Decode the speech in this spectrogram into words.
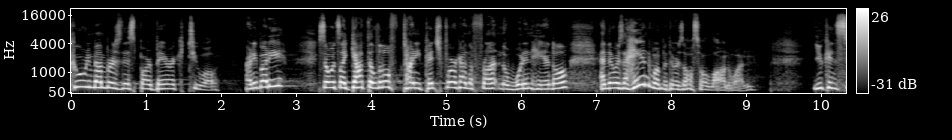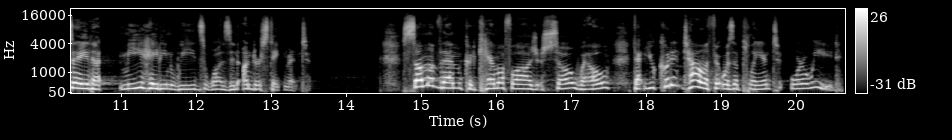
Who remembers this barbaric tool? Anybody? So it's like got the little tiny pitchfork on the front and the wooden handle. And there was a hand one, but there was also a lawn one. You can say that me hating weeds was an understatement. Some of them could camouflage so well that you couldn't tell if it was a plant or a weed.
